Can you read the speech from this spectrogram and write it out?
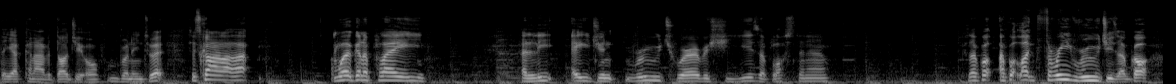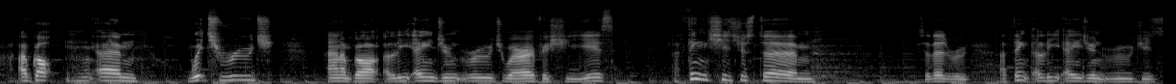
they can either dodge it or run into it. So it's kind of like that. We're going to play Elite Agent Rouge, wherever she is. I've lost her now. Because I've got, I've got like three Rouges. I've got, I've got um, Witch Rouge, and I've got Elite Agent Rouge wherever she is. I think she's just, um, so there's Rouge. I think Elite Agent Rouge is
